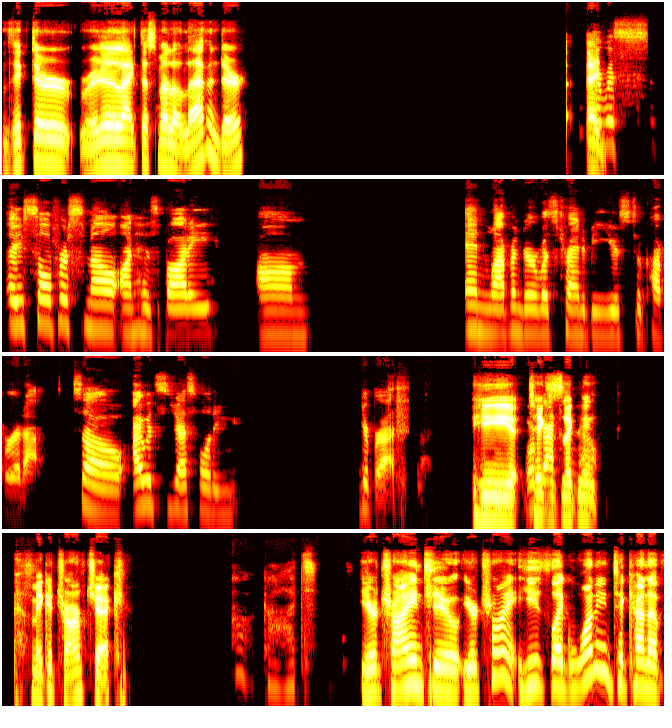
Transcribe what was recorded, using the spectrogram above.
Victor really liked the smell of lavender. I- There was a sulfur smell on his body. Um, and lavender was trying to be used to cover it up. So I would suggest holding your breath. He takes a second, out. make a charm check. Oh God. You're trying to, you're trying, he's like wanting to kind of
